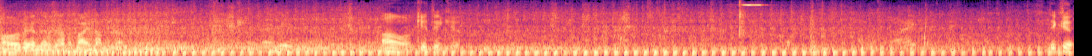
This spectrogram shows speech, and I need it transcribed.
어우 매연 냄새가 나- 많이 납니다. 아 Okay thank you. 땡큐.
